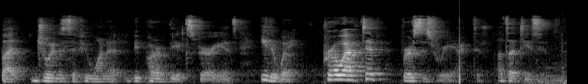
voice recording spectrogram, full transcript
but join us if you want to be part of the experience. Either way, proactive versus reactive. I'll talk to you soon.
